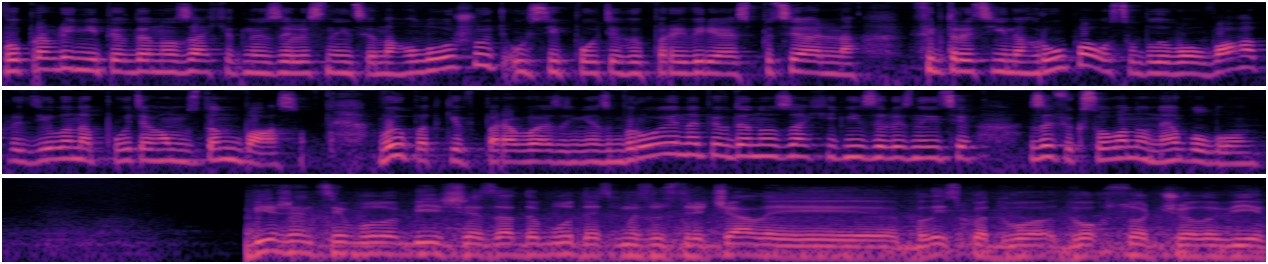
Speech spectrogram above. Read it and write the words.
В управлінні Південно-західної залізниці наголошують, усі потяги перевіряє спеціальна фільтраційна група. Особлива увага приділена потягам з Донбасу. Випадків перевезення зброї на південно-західній залізниці зафіксовано не було. Біженців було більше за добу. Десь ми зустрічали близько 200 чоловік.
